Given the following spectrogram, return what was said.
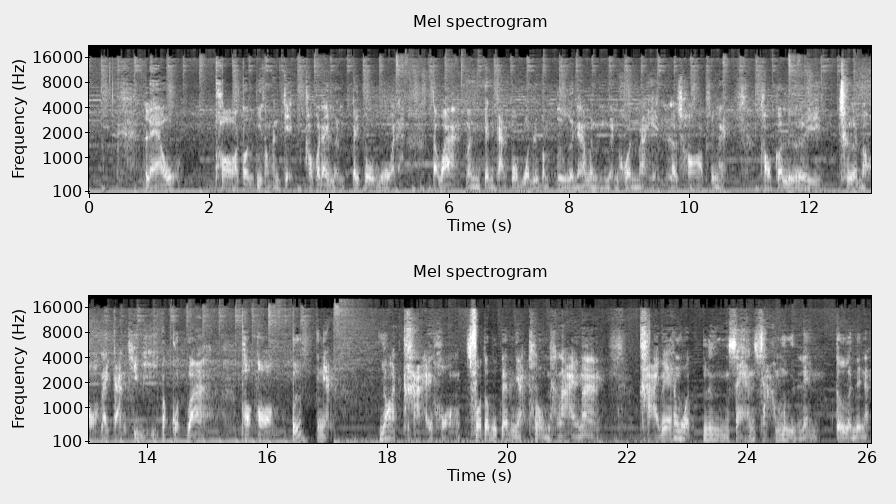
2006 แล้วพอต้นปี 2007 เขาก็ได้เหมือนไปโปรโมทอะแต่ว่ามันเป็นการโปรโมทโดยบังเอิญนะมันเหมือนคนมาเห็นแล้วชอบใช่ไหมเขาก็เลยเชิญมาออกรายการทีวี ปรากฏว่าพอออกปุ๊บเนี่ยยอดขายของโฟโต้บุ๊กเล่มเนี้ยถล่มทลายมาก ขายไปได้ทั้งหมด 1 3 0 0 0 0 เล่ม เกินด้วยนะ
